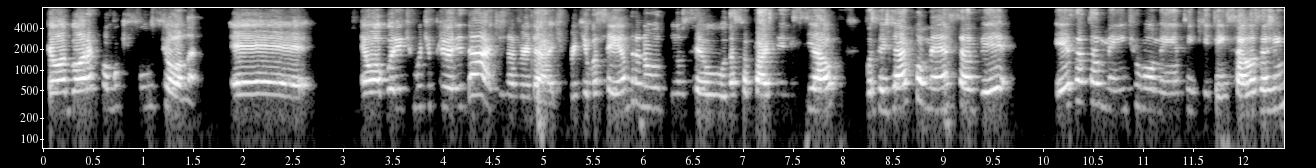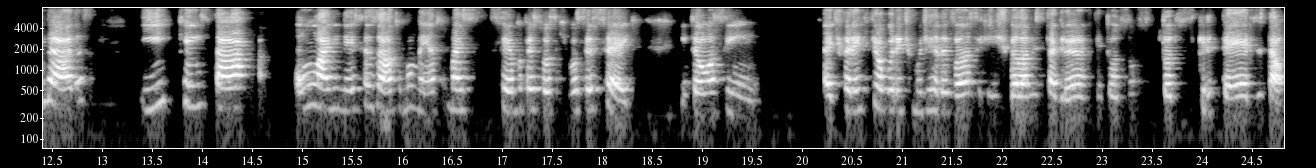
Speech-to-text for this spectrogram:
Então, agora como que funciona? É, é um algoritmo de prioridade, na verdade, porque você entra no, no seu, na sua página inicial, você já começa a ver exatamente o momento em que tem salas agendadas e quem está online nesse exato momento, mas sendo pessoas que você segue. Então, assim, é diferente de algoritmo de relevância que a gente vê lá no Instagram, que tem todos, todos os critérios e tal.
